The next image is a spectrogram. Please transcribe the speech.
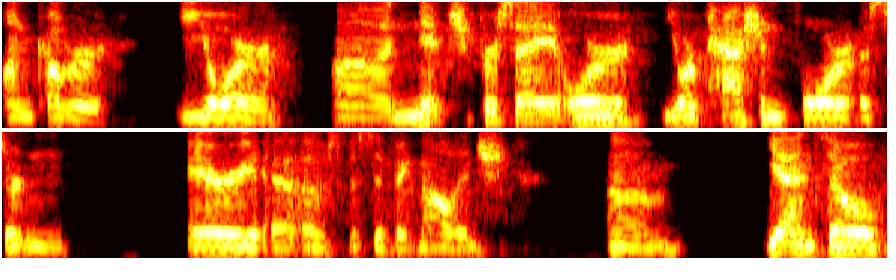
uncover your uh, niche per se or your passion for a certain area of specific knowledge. Um, yeah, and so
